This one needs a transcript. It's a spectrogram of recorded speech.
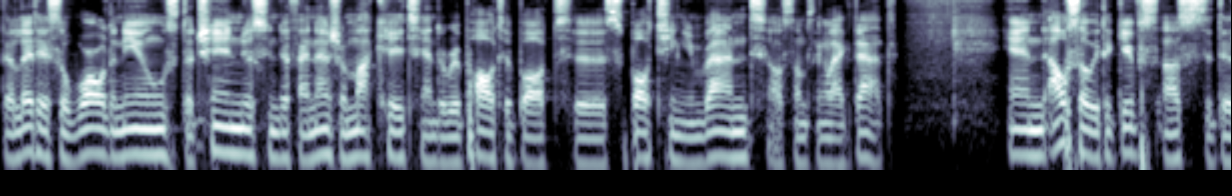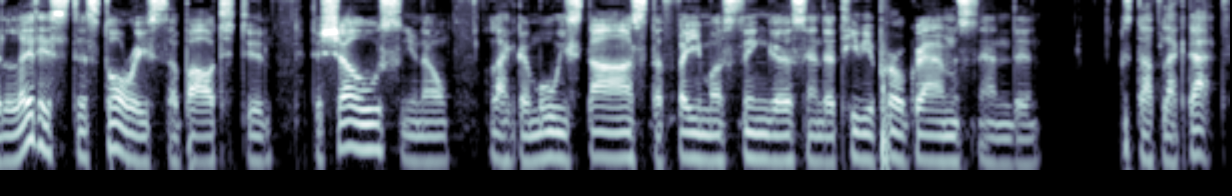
the latest world news, the changes in the financial market, and the report about uh, sporting event or something like that. And also, it gives us the latest stories about the, the shows, you know, like the movie stars, the famous singers, and the TV programs, and stuff like that.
